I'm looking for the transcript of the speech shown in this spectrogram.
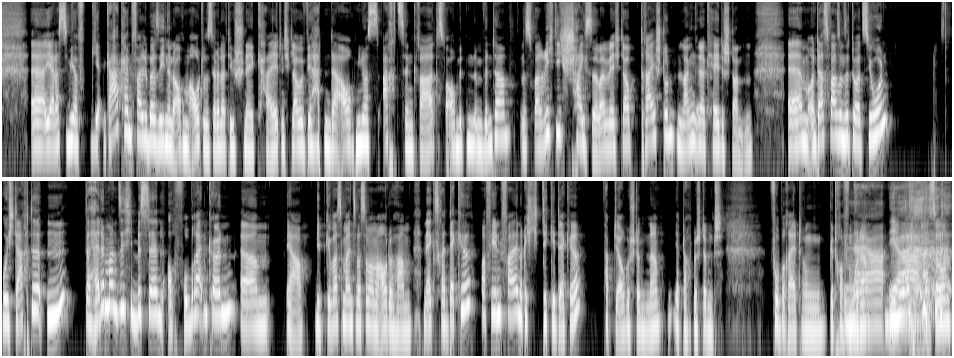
Äh, ja, dass sie mir auf gar keinen Fall übersehen und auch im Auto ist ja relativ schnell kalt. Und ich glaube, wir hatten da auch minus 18 Grad. Das war auch mitten im Winter. Und es war richtig scheiße, weil wir, ich glaube, drei Stunden lang in der Kälte standen. Ähm, und das war so eine Situation, wo ich dachte, mh, da hätte man sich ein bisschen auch vorbereiten können. Ähm, ja, Liebke, was meinst du, was soll man im Auto haben? Eine extra Decke auf jeden Fall, eine richtig dicke Decke. Habt ihr auch bestimmt, ne? Ihr habt auch bestimmt Vorbereitungen getroffen, naja, oder? Ja, also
